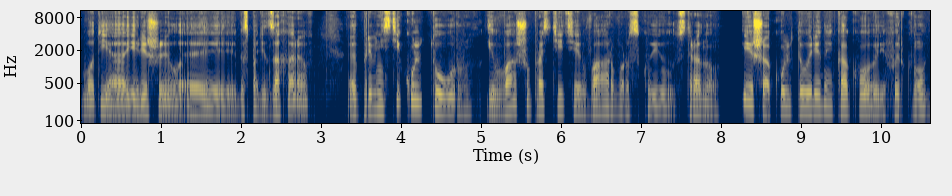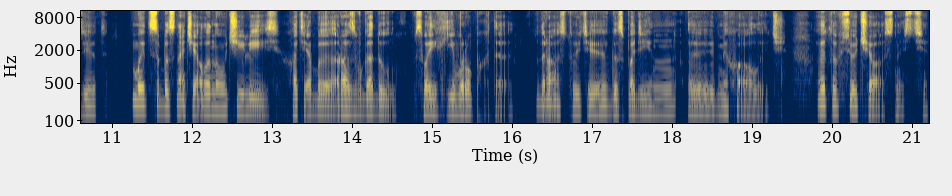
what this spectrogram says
Вот я и решил, э, господин Захаров, э, привнести культуру и в вашу, простите, варварскую страну. «Ишь, окультуренный какой!» — фыркнул дед. Мыться бы сначала научились, хотя бы раз в году, в своих Европах-то. Здравствуйте, господин э, Михалыч. Это все частности,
